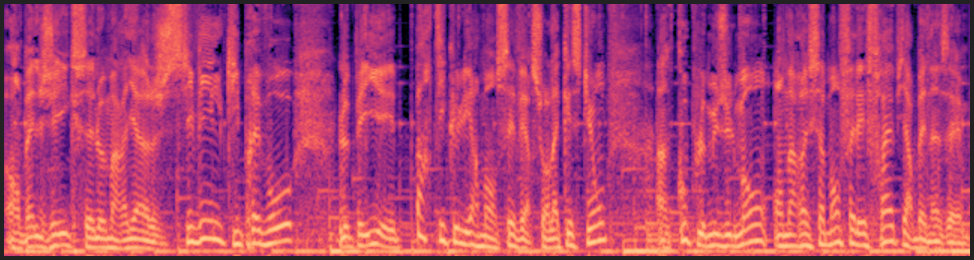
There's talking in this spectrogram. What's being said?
En Belgique, c'est le mariage civil qui prévaut. Le pays est particulièrement sévère sur la question. Un couple musulman en a récemment fait les frais, Pierre Benazem.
